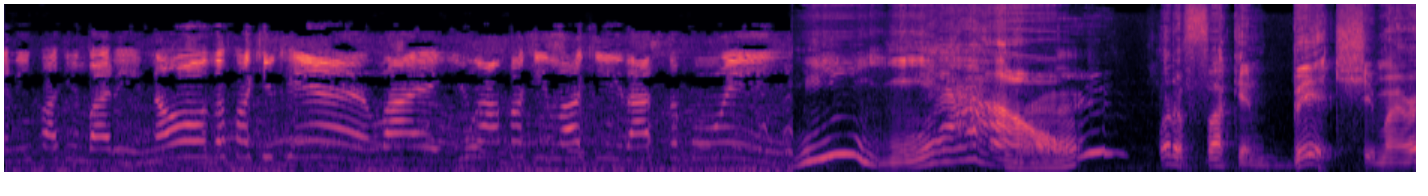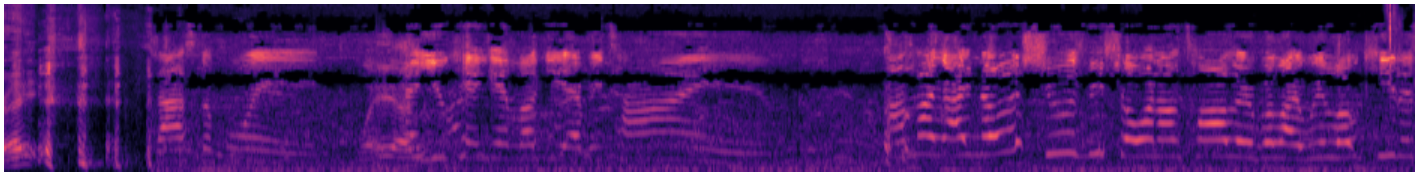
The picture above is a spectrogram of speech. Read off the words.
any fucking buddy. No, the fuck you can't. Like you got fucking lucky. That's the point. Yeah. What a fucking bitch, am I right? That's the point. And you can't get lucky every time. I'm like, I know the shoes be showing I'm taller, but like we low key the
